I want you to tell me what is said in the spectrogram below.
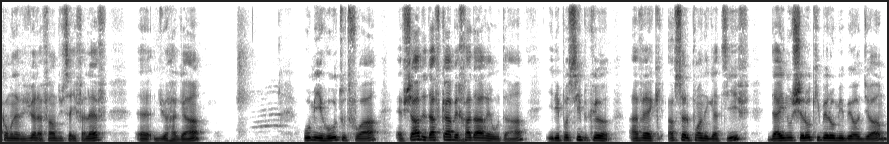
comme on avait vu à la fin du Saif Aleph euh, du Haga. Umihu, toutefois, Efshar de Dafka bechada reuta, il est possible que, avec un seul point négatif, Dainu shelo kibelo mi beodium,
